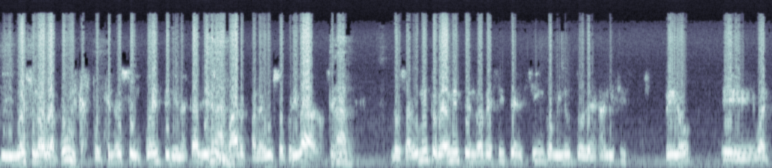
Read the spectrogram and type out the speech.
Y, y no es una obra pública porque no es un puente ni una calle, es un bar para uso privado. O sea Claro. los argumentos realmente no resisten cinco minutos de análisis, pero eh, bueno,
